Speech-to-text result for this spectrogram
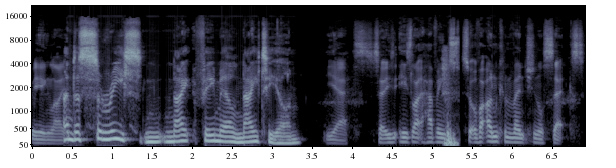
being like And a cerise night female nighty on. yes. So he's, he's like having sort of unconventional sex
